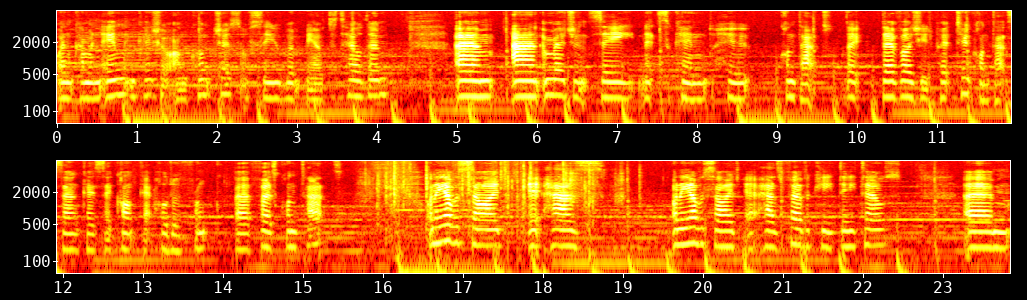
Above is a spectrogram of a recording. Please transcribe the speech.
when coming in in case you're unconscious, obviously you wouldn't be able to tell them, um, and emergency next of kin who contact, they, they advise you to put two contacts there in case they can't get hold of front, uh, first contact. On the other side, it has on the other side it has further key details. Um,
